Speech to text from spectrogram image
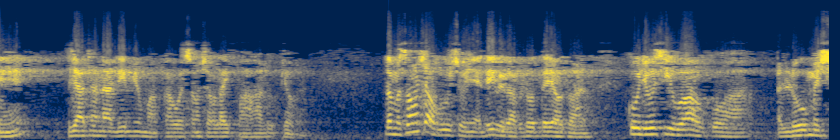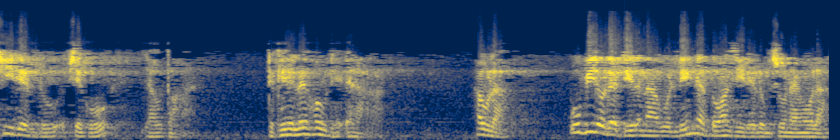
နဲ့အရာဌာနလေးမျိုးမှာကာဝယ်ဆောင်ရှောက်လိုက်ပါလို့ပြောတယ်။ဒါမဆောင်ရှောက်ဘူးဆိုရင်အတိတ်ကဘယ်လိုတက်ရောက်သွားလဲ။ကိုကျိုးစည်းပွားကိုကိုဟာအလိုမရှိတဲ့လူအဖြစ်ကိုရောက်သွားတယ်။ တကယ်လည်းဟုတ်တယ်အဲ့ဒါ။ဟုတ်လား။ပူပြီးတော့တဲ့ဒေသနာကိုလေးနဲ့သွားစီတယ်လို့မဆိုနိုင်ဘူးလား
